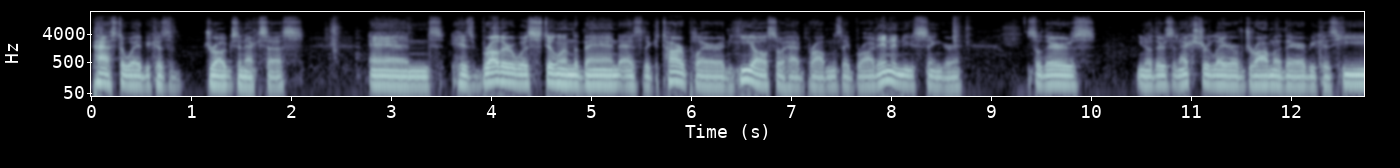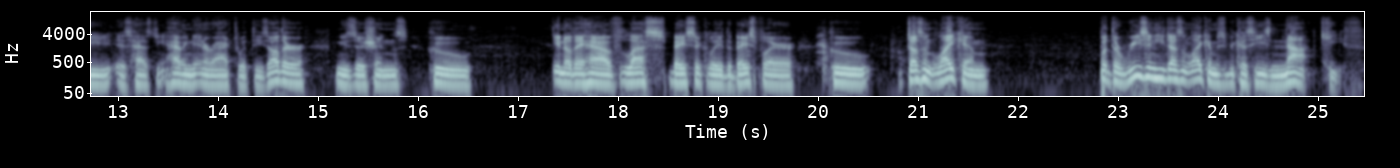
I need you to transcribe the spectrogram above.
passed away because of drugs and excess and his brother was still in the band as the guitar player and he also had problems. They brought in a new singer. So there's you know there's an extra layer of drama there because he is has having to interact with these other musicians who you know they have less basically the bass player who doesn't like him but the reason he doesn't like him is because he's not keith.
